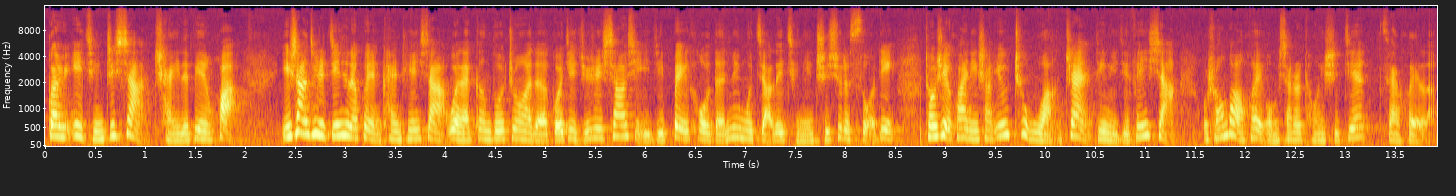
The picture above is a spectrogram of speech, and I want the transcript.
关于疫情之下产业的变化。以上就是今天的慧眼看天下，未来更多重要的国际局势消息以及背后的内幕角力，请您持续的锁定。同时也欢迎您上 YouTube 网站订阅及分享。我是王宝慧，我们下周同一时间再会了。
